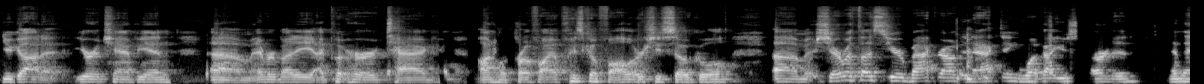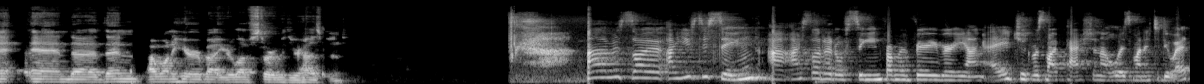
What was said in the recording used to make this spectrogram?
You got it. You're a champion. Um, everybody, I put her tag on her profile. Please go follow her. She's so cool. Um, share with us your background in acting, what got you started, and then and uh, then I want to hear about your love story with your husband. Um, so I used to sing. I started off singing from a very, very young age. It was my passion. I always wanted to do it.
